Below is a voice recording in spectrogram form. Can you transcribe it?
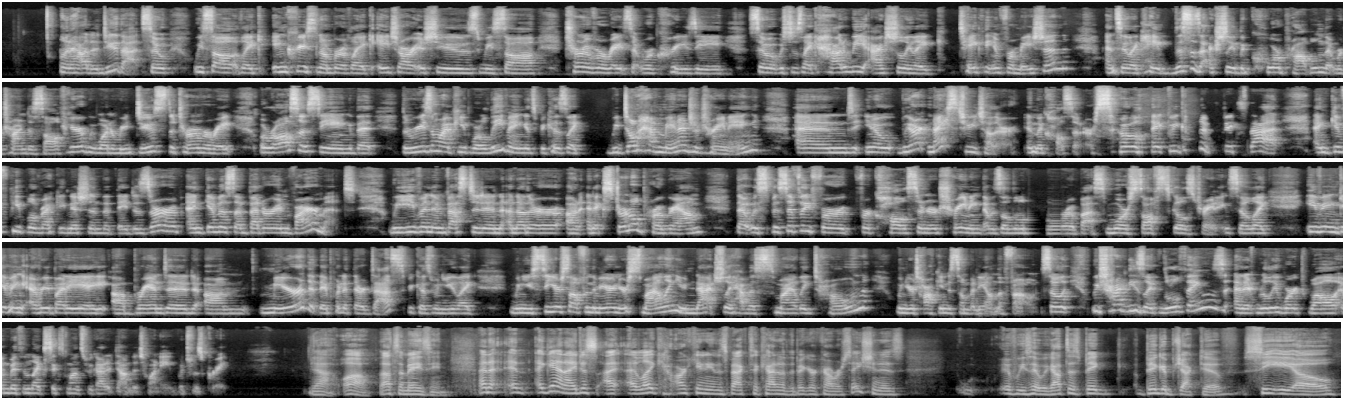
on how to do that. So we saw like increased number of like HR issues. We saw turnover rates that were crazy. So it was just like, how do we actually like take the information and say like, hey, this is actually the core problem that we're trying to solve here. We want to reduce the turnover rate, but we're also seeing that the reason why people are leaving is because like we don't have manager training and you know we aren't nice to each other in the call center. So like we got to fix that and give people recognition that they deserve and give us a better environment. We even invested in another uh, an external program that was specifically for for call center training that was a little more robust more soft skills training. So like even giving everybody a, a branded um, mirror that they put at their desk because when you like when you see yourself in the mirror and you're smiling you naturally have a smiley tone when you're talking to somebody on the phone. So we tried these like little things and it really worked well. And within like six months, we got it down to 20, which was great. Yeah. Wow. That's amazing. And and again, I just I, I like arcing this back to kind of the bigger conversation is if we say we got this big big objective, CEO,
